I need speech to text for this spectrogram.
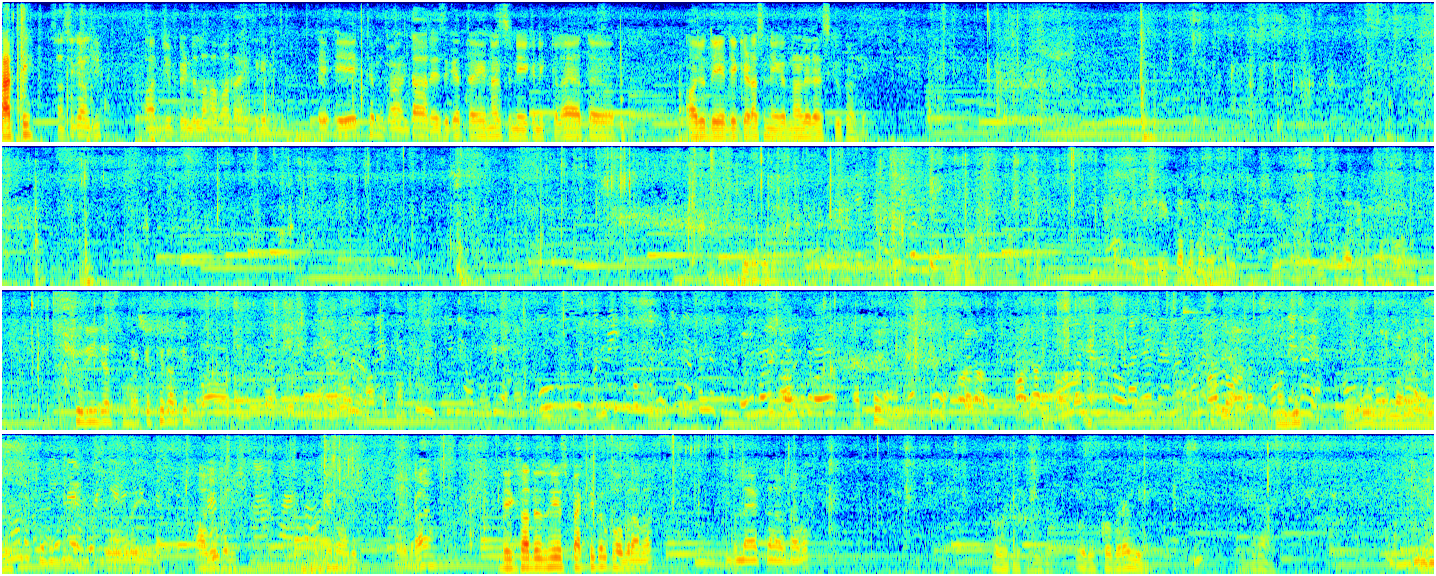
ਕਰਤੀ। ਸਤਿ ਸ਼੍ਰੀ ਅਕਾਲ ਜੀ। ਅੱਜ ਪਿੰਡ ਲਾਹਾਬਾਦ ਆਏ ਸੀਗੇ ਤੇ ਇਹ ਇੱਥੇ ਮਕਾਨ ਢਾਹ ਰਹੇ ਸੀਗੇ ਤੇ ਇਹਨਾਂ ਸਨੇਕ ਨਿਕਲਿਆ ਤੇ ਆਜੋ ਦੇਖਦੇ ਕਿਹੜਾ ਸਨੇਕ ਨਾਲੇ ਰੈਸਕਿਊ ਕਰਦੇ। ਛੁਰੀ ਜਾਂ ਸੂਆ ਕਿੱਥੇ ਕਰਕੇ ਆਜੋ ਫਿਰ ਅੱਗੇ ਨੂੰ ਆਜੋ ਕੋਬਰਾ ਦੇਖ ਸਕਦੇ ਹੋ ਤੁਸੀਂ ਇਹ ਸਪੈਕਟੀਕਲ ਕੋਬਰਾ ਵਾ ਬਲੈਕ ਕਲਰ ਦਾ ਵਾ ਉਹ ਦੇਖੋ ਉਹ ਦੇਖੋ ਬਰਾ ਹੀ ਕੋਬਰਾ ਬਾਪ ਬਹੁਤ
